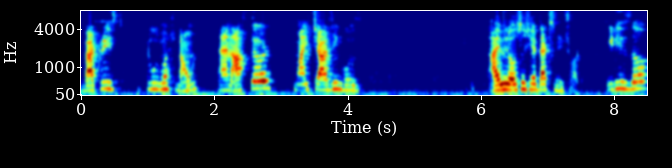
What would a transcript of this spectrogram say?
Battery is too much down. And after my charging goes i will also share that screenshot. It is the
